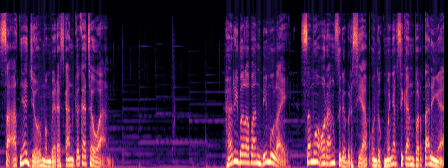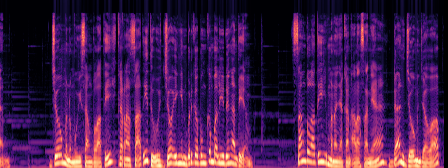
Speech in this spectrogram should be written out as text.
Saatnya Joe membereskan kekacauan. Hari balapan dimulai. Semua orang sudah bersiap untuk menyaksikan pertandingan. Joe menemui sang pelatih karena saat itu Joe ingin bergabung kembali dengan tim. Sang pelatih menanyakan alasannya dan Joe menjawab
